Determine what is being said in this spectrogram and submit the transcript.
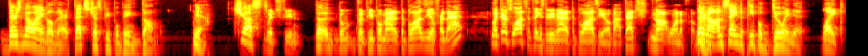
there's no angle there. That's just people being dumb. Yeah. Just Which few, the the the people mad at De Blasio for that? Like, there's lots of things to be mad at De Blasio about. That's not one of them. no, no. I'm saying the people doing it. Like,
